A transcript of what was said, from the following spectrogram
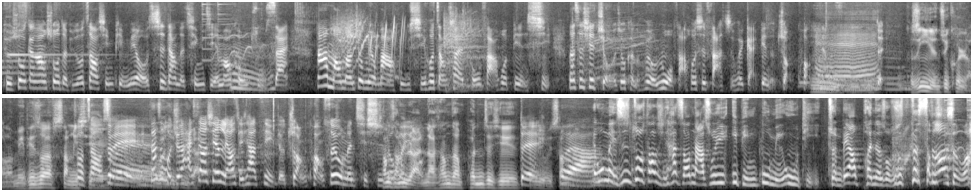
比如说刚刚说的，比如说造型品没有适当的清洁，毛孔阻塞。那它毛囊就没有办法呼吸，或长出来的头发或变细，那这些久了就可能会有落发或是发质会改变的状况。嗯，对。可是艺人最困扰了，每天都要上一些。对，但是我觉得还是要先了解一下自己的状况，所以我们其实常常染啊，常常喷这些。对，对啊。我每次做造型，他只要拿出一一瓶不明物体，准备要喷的时候，我就说这什么什么？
